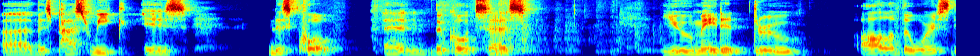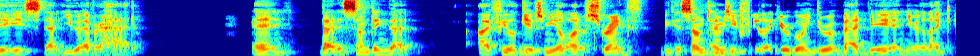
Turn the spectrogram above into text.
uh, this past week, is this quote. And the quote says, You made it through all of the worst days that you ever had. And that is something that I feel gives me a lot of strength because sometimes you feel like you're going through a bad day and you're like,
